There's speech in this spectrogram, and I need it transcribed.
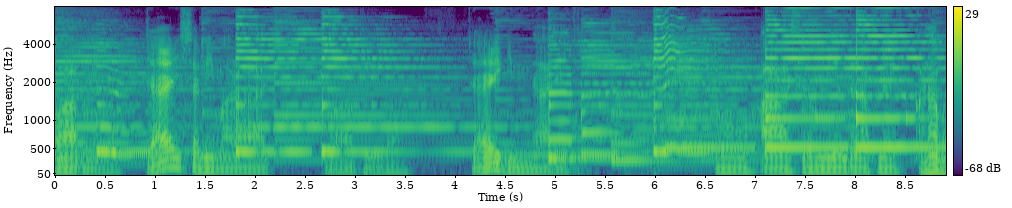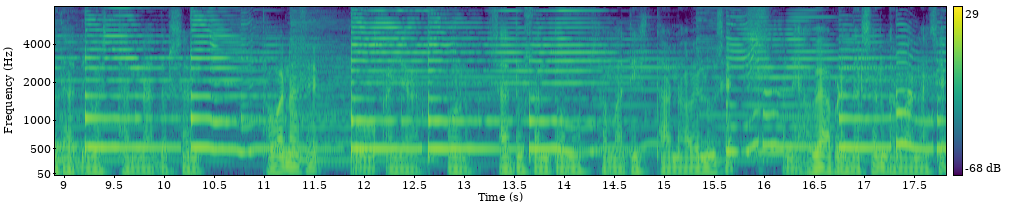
વાહ ભાઈ જય શનિ મહારાજ. વાહ ભાઈ જય ગિરનારી. તો આ આશ્રમની અંદર આપણે ઘણા બધા દેવસ્થાનના દર્શન થવાના છે, તો અહીંયા પણ સાધુ સંતોનું સમાધિ સ્થાન આવેલું છે. અને હવે આપણે દર્શન કરવાના છે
